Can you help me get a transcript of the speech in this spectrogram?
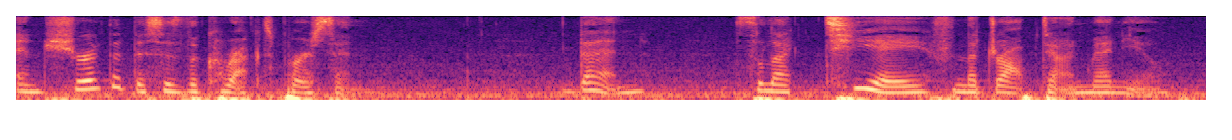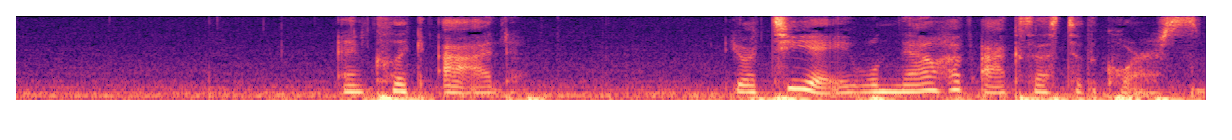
Ensure that this is the correct person. Then, select TA from the drop-down menu and click Add. Your TA will now have access to the course.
